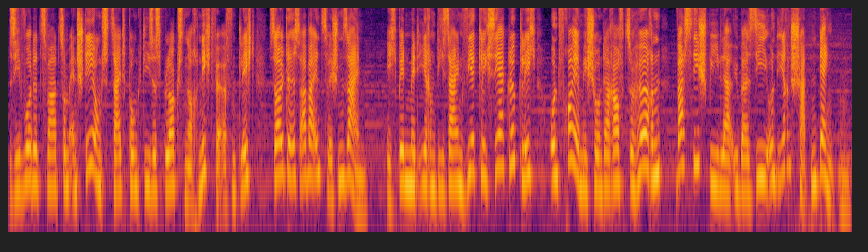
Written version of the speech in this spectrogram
Sie wurde zwar zum Entstehungszeitpunkt dieses Blogs noch nicht veröffentlicht, sollte es aber inzwischen sein. Ich bin mit ihrem Design wirklich sehr glücklich und freue mich schon darauf zu hören, was die Spieler über sie und ihren Schatten denken.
